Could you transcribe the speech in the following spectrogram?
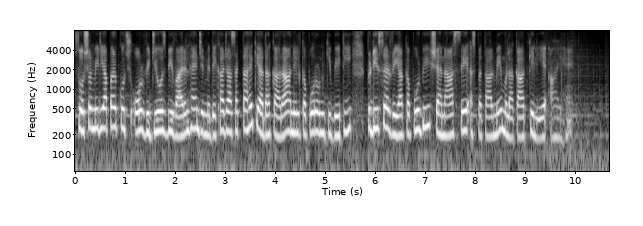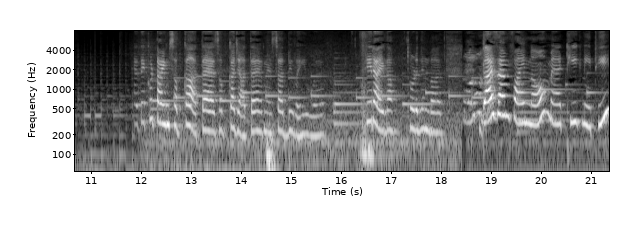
सोशल मीडिया पर कुछ और वीडियोस भी वायरल हैं, जिनमें देखा जा सकता है कि अदाकारा अनिल कपूर और उनकी बेटी प्रोड्यूसर रिया कपूर भी शहनाज से अस्पताल में मुलाकात के लिए आए हैं। देखो टाइम सबका आता है, सबका जाता है, मेरे साथ भी वही हुआ है। फिर आएगा थोड़े दिन बाद। Guys I am fine now मैं ठीक नहीं थी।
